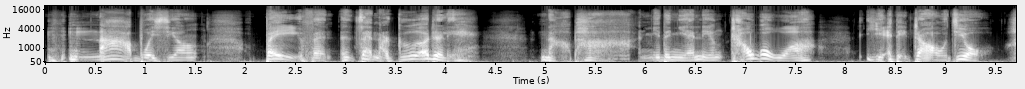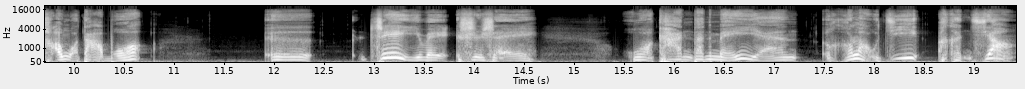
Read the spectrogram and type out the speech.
那不行，辈分在那儿搁着哩。哪怕你的年龄超过我，也得照旧喊我大伯。呃，这一位是谁？我看他的眉眼和老鸡很像。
